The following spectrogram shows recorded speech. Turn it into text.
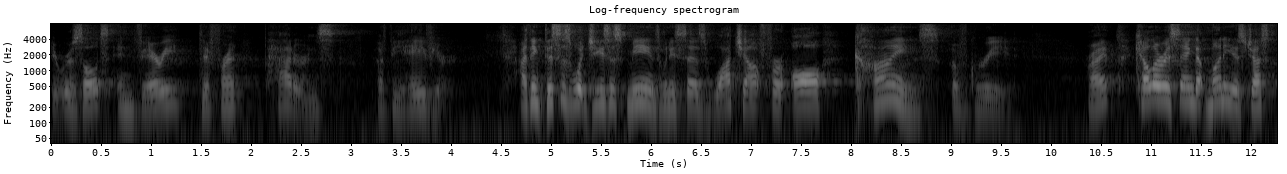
it results in very different patterns of behavior. I think this is what Jesus means when he says, Watch out for all kinds of greed, right? Keller is saying that money is just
